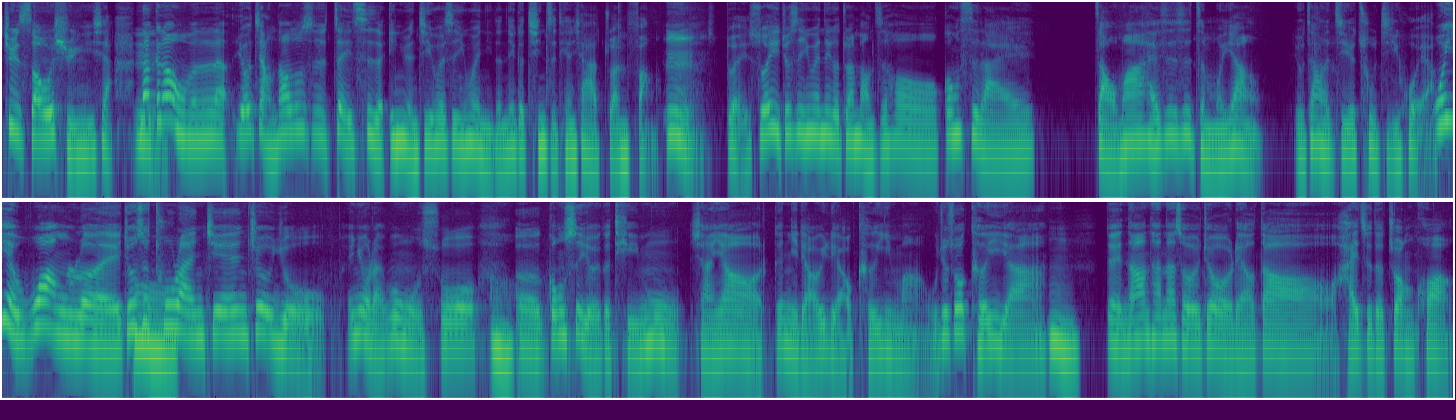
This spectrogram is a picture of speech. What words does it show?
去搜寻一下。那刚刚我们有讲到，就是这一次的因缘机会，是因为你的那个亲子天下的专访，嗯，对，所以就是因为那个专访之后，公司来找吗？还是是怎么样有这样的接触机会啊？我也忘了哎、就是哦突然间就有朋友来问我说，哦，呃，公司有一个题目想要跟你聊一聊，可以吗？我就说可以啊，嗯对。然后他那时候就有聊到孩子的状况，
